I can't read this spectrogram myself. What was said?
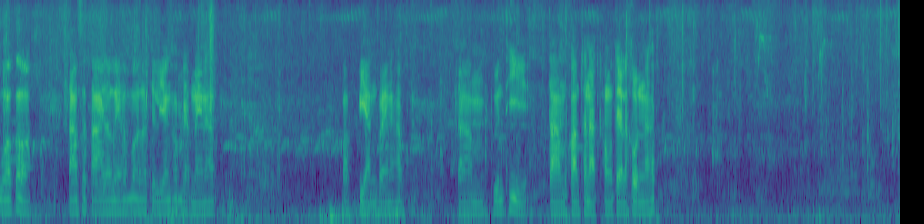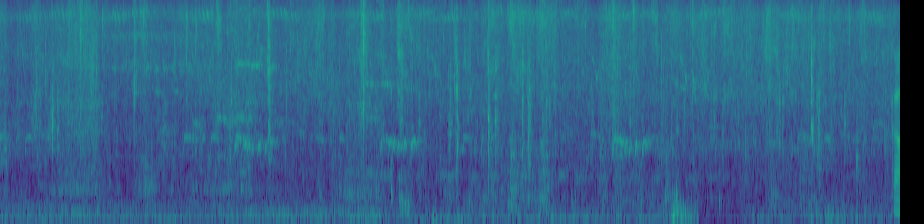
วัวก็ตามสไตล์เราเลยครับ ว่าเราจะเลี้ยงเขาแบบไหนนะครับ ปรับเปลี่ยนไปนะครับ ตามพื้นที่ตามความถนัดของแต่ละคนนะครับ ก็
